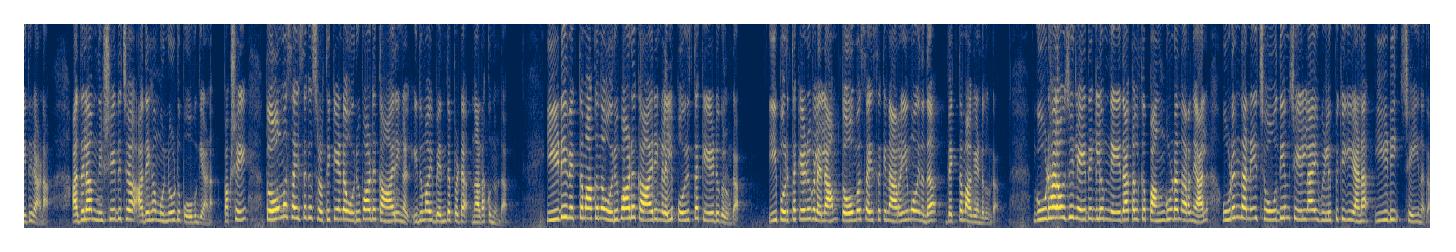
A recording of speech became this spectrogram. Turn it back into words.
എതിരാണ്. അതെല്ലാം നിഷേധിച്ച് അദ്ദേഹം മുന്നോട്ട് പോവുകയാണ്. പക്ഷേ തോമസ് ഐസക് ശ്രദ്ധിക്കേണ്ട ഒരുപാട് കാര്യങ്ങൾ ഇതുമായി ബന്ധപ്പെട്ട് നടക്കുന്നുണ്ട്. ഇ ഡി വ്യക്തമാക്കുന്ന ഒരുപാട് കാര്യങ്ങളിൽ പൊരുത്തക്കേടുകളുണ്ട്. ഈ പൊരുത്തക്കേടുകളെല്ലാം തോമസ് ഐസക്കിന് അറിയുമോ എന്നത് വ്യക്തമാകേണ്ടതുണ്ട്. ഗൂഢാലോചനയിൽ ഏതെങ്കിലും നേതാക്കൾക്ക് പങ്കുണ്ടെന്നറിഞ്ഞാൽ ഉടൻ തന്നെ ചോദ്യം ചെയ്യലിനായി വിളിപ്പിക്കുകയാണ് ഇ ഡി ചെയ്യുന്നത്.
